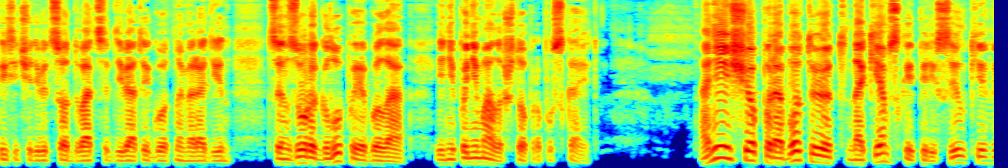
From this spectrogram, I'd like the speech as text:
1929 год, номер один, цензура глупая была и не понимала, что пропускает. Они еще поработают на кемской пересылке,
